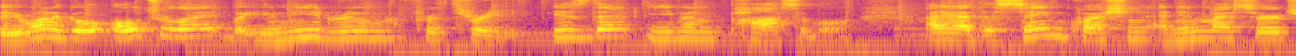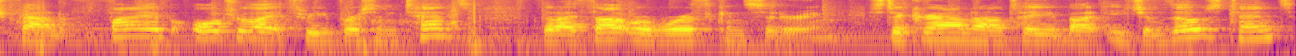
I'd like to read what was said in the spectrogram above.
You want to go ultralight, but you need room for three. Is that even possible? I had the same question and in my search found five ultralight three person tents that I thought were worth considering. Stick around and I'll tell you about each of those tents,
